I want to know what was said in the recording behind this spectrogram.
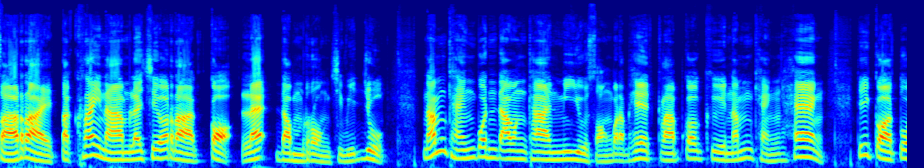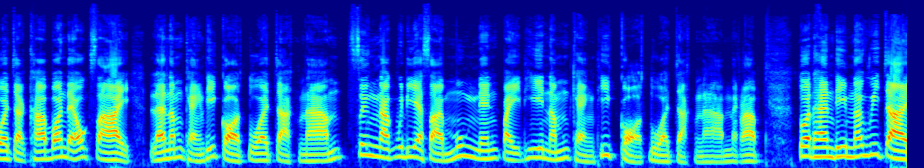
สาหร่ายตะไคร่น้ำและเชื้อราเกาะและดำรงชีวิตอยู่ น้ำแข็งบนดาวอังคารมีอยู่ 2 ประเภทครับก็คือน้ำแข็งแห้ง ที่ก่อตัวจากคาร์บอนไดออกไซด์และน้ำแข็งที่ก่อตัวจากน้ำซึ่งนักวิทยาศาสตร์มุ่งเน้นไปที่น้ำแข็งที่ก่อตัวจากน้ำนะครับ ตัวแทนทีมนักวิจัย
